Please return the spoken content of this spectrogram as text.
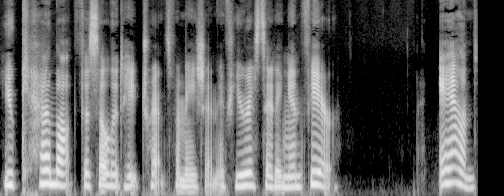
You cannot facilitate transformation if you're sitting in fear. And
